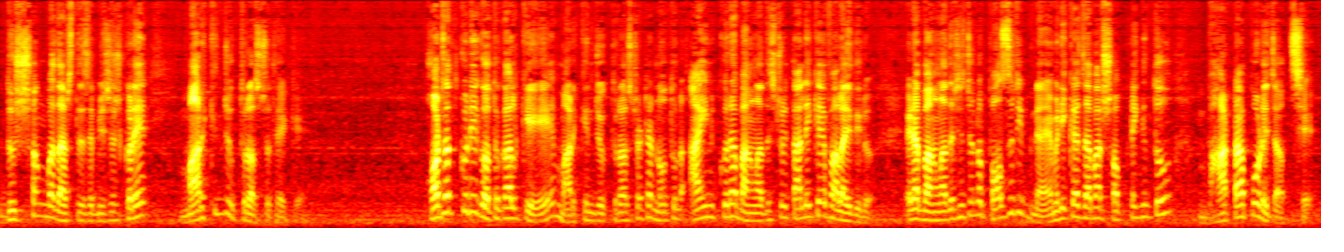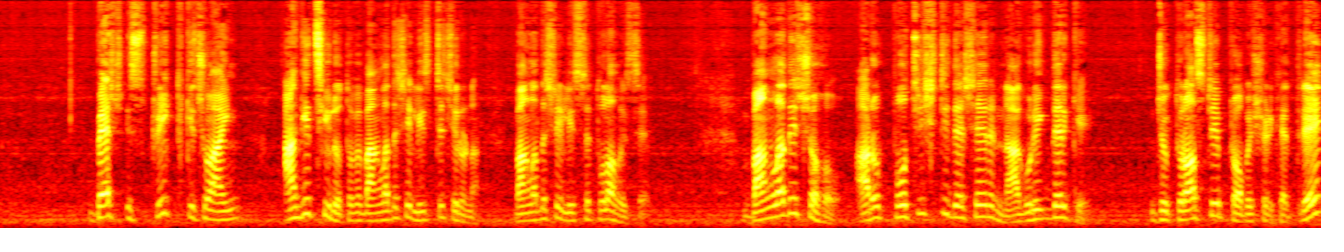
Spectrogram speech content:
দুঃসংবাদ আসতেছে, বিশেষ করে মার্কিন যুক্তরাষ্ট্র থেকে। হঠাৎ করেই গতকালকে মার্কিন যুক্তরাষ্ট্র একটা নতুন আইন করে বাংলাদেশের তালিকায় ফালাই দিল। এটা বাংলাদেশের জন্য পজিটিভ না আমেরিকা যাবার স্বপ্নে কিন্তু ভাটা পড়ে যাচ্ছে। বেশ স্ট্রিক্ট কিছু আইন আগে ছিল, তবে বাংলাদেশের লিস্টে ছিল না। বাংলাদেশের লিস্টে তোলা হয়েছে। বাংলাদেশ সহ আরও পঁচিশটি দেশের নাগরিকদেরকে যুক্তরাষ্ট্রে প্রবেশের ক্ষেত্রে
